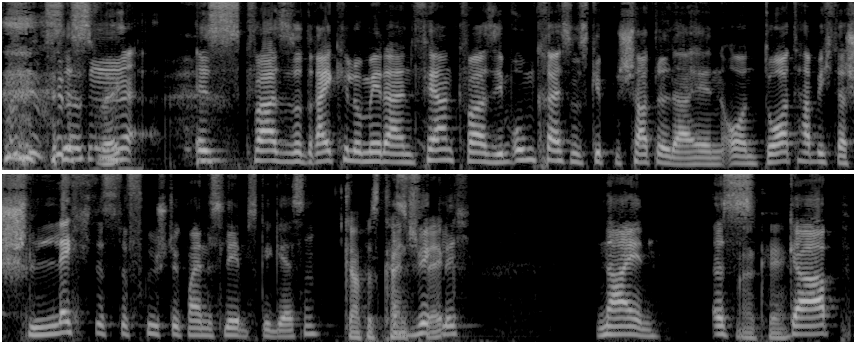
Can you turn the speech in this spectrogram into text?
Es ist, ein, ist quasi so drei Kilometer entfernt, quasi im Umkreis, und es gibt einen Shuttle dahin. Und dort habe ich das schlechteste Frühstück meines Lebens gegessen. Gab es kein Speck? wirklich. Nein. Es Okay. gab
